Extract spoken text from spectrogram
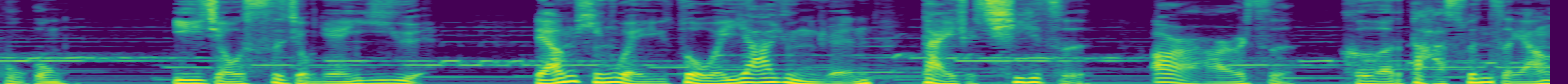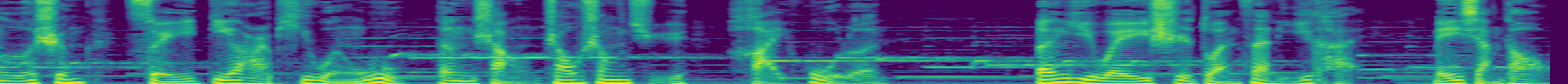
故宫。一九四九年一月，梁廷伟作为押运人，带着妻子、二儿子和大孙子梁峨生，随第二批文物登上招商局海沪轮，本以为是短暂离开。没想到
